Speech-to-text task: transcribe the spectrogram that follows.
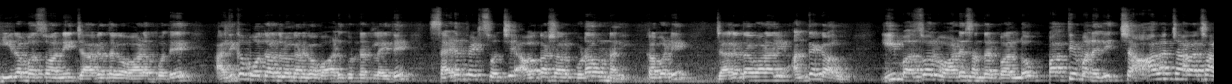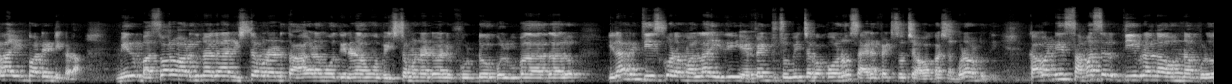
హీర భస్వాన్ని జాగ్రత్తగా వాడకపోతే అధిక మోతాదులో కనుక వాడుకున్నట్లయితే సైడ్ ఎఫెక్ట్స్ వచ్చే అవకాశాలు కూడా ఉన్నాయి. కాబట్టి జాగ్రత్తగా వాడాలి. అంతేకాదు ఈ బస్వాలు వాడే సందర్భాల్లో పథ్యం అనేది చాలా చాలా చాలా ఇంపార్టెంట్ ఇక్కడ. మీరు బస్వాలు వాడుతున్నా కానీ ఇష్టం ఉన్నట్టు తాగడము తినడము ఇష్టం ఉన్నటువంటి ఫుడ్ పొలుపు పదార్థాలు ఇలాంటివి తీసుకోవడం వల్ల ఇది ఎఫెక్ట్ చూపించకపోను సైడ్ ఎఫెక్ట్స్ వచ్చే అవకాశం కూడా ఉంటుంది. కాబట్టి సమస్యలు తీవ్రంగా ఉన్నప్పుడు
